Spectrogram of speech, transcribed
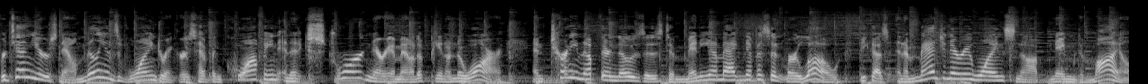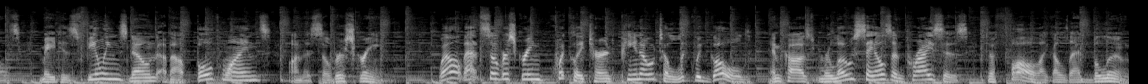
For 10 years now, millions of wine drinkers have been quaffing an extraordinary amount of Pinot Noir and turning up their noses to many a magnificent Merlot because an imaginary wine snob named Miles made his feelings known about both wines on the silver screen. Well, that silver screen quickly turned Pinot to liquid gold and caused Merlot sales and prices to fall like a lead balloon.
